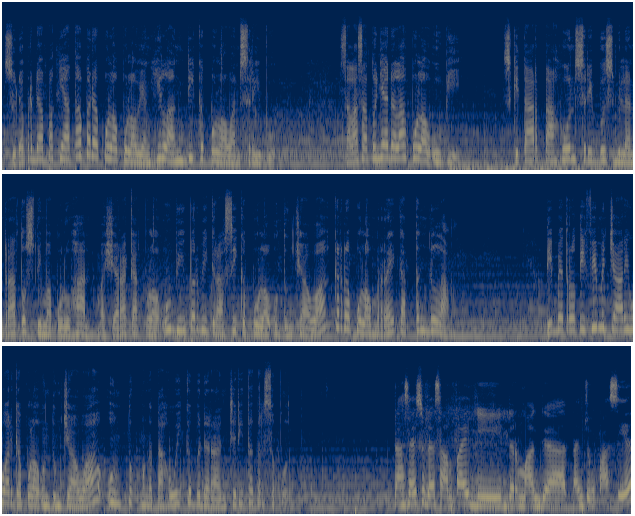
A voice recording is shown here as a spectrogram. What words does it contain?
sudah berdampak nyata pada pulau-pulau yang hilang di Kepulauan Seribu. Salah satunya adalah Pulau Ubi. Sekitar tahun 1950-an, masyarakat Pulau Ubi bermigrasi ke Pulau Untung Jawa karena pulau mereka tenggelam. Tim Metro TV mencari warga Pulau Untung Jawa untuk mengetahui kebenaran cerita tersebut. Nah, saya sudah sampai di dermaga Tanjung Pasir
